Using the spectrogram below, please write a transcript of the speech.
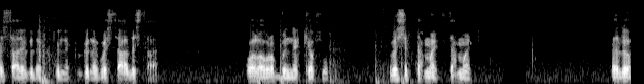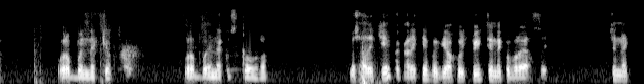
بس تعال أقول لك أقول لك أقول لك بس تعال بس تعال والله ورب إنك كفو. بس افتح مايك افتح مايك. ألو. ورب إنك كفو. ورب إنك أسطورة. بس على كيفك على كيفك يا أخوي. فيك كأنك برياسي كأنك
